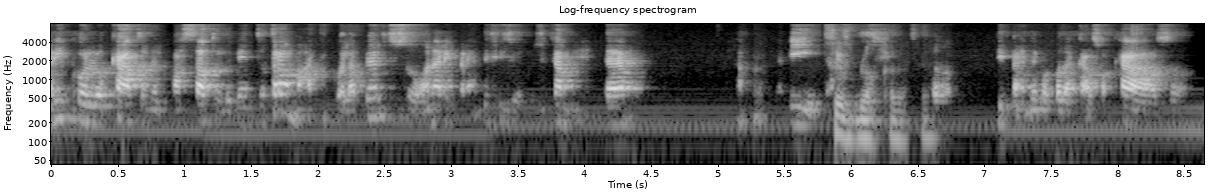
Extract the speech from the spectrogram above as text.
ricollocato nel passato l'evento traumatico la persona riprende fisiologicamente la propria vita. Si sblocca. Sì. Dipende proprio da caso a caso.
